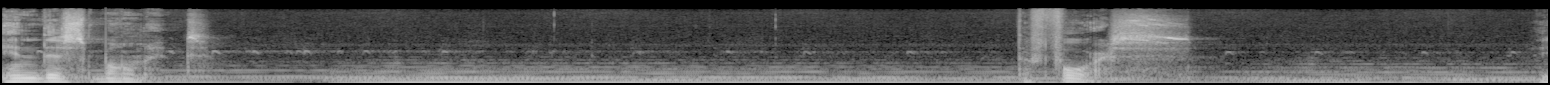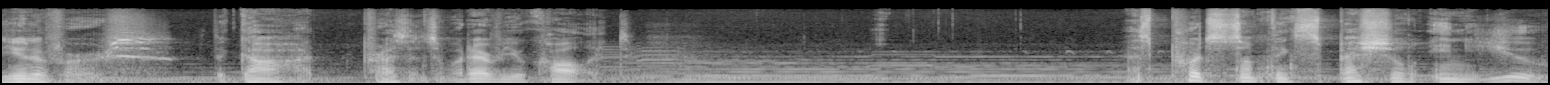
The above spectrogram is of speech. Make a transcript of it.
in this moment. The force, the universe, the God, presence, whatever you call it, has put something special in you.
